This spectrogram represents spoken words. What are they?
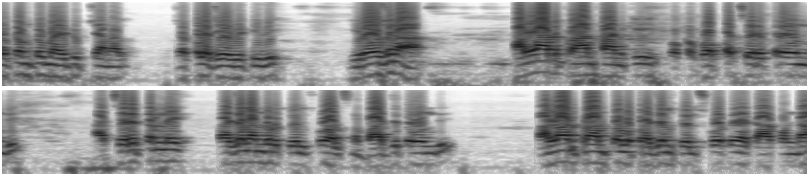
Welcome to my YouTube channel Jakkula JV TV. ఈ రోజున పల్నాడు ప్రాంతానికి ఒక గొప్ప చరిత్ర ఉంది. ఆ చరిత్రని ప్రజలందరూ తెలుసుకోవాల్సిన బాధ్యత ఉంది. పల్నాడు ప్రాంతంలో ప్రజలు తెలుసుకోవటమే కాకుండా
